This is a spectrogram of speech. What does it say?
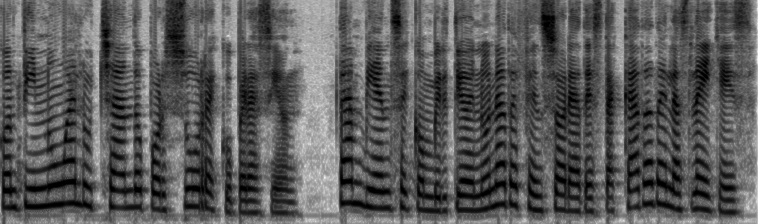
continúa luchando por su recuperación. También se convirtió en una defensora destacada de las leyes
